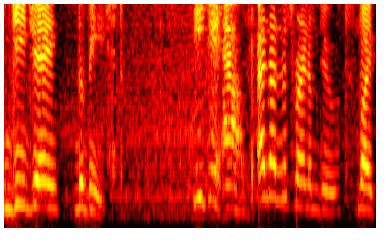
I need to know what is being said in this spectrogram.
DJ the Beast. DJ Al. And then this random dude, like,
